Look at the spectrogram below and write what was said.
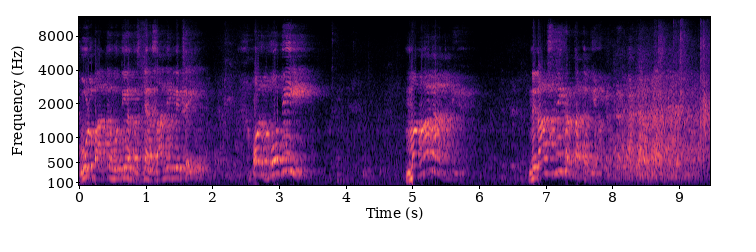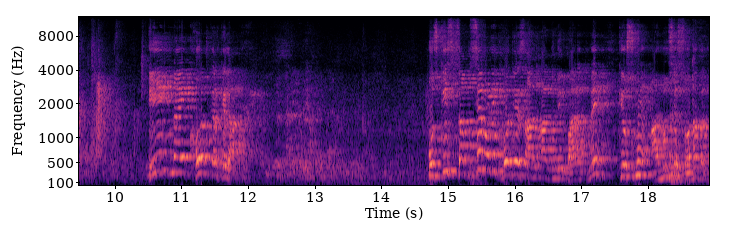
गूढ़ बातें होती हैं, हंसने हंसाने के लिए चाहिए। और वो भी महान आदमी है। निराश नहीं करता कभी एक ना एक खोज करके लाता उसकी सबसे बड़ी खोज है आधुनिक भारत में कि उसने आलू से सोना बना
